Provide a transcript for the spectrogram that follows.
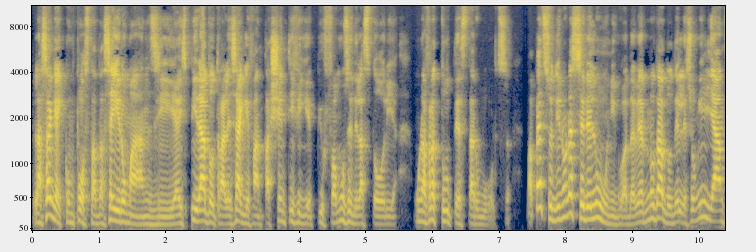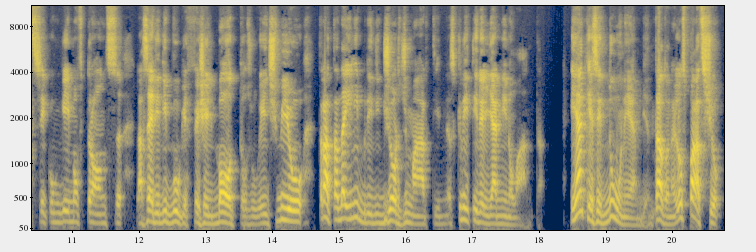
La saga è composta da sei romanzi e ha ispirato tra le saghe fantascientifiche più famose della storia, una fra tutte Star Wars, ma penso di non essere l'unico ad aver notato delle somiglianze con Game of Thrones, la serie tv che fece il botto su HBO, tratta dai libri di George Martin, scritti negli anni 90. E anche se Dune è ambientato nello spazio,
